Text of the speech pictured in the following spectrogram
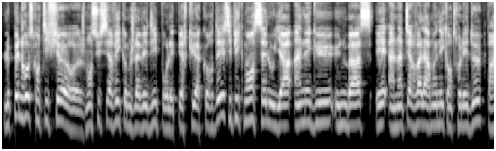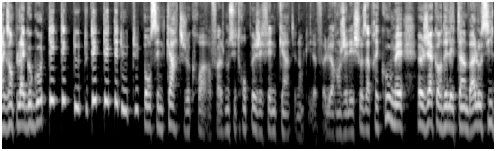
Le Penrose quantifieur, euh, je m'en suis servi comme je l'avais dit pour les percus accordés, typiquement celle où il y a un aigu, une basse et un intervalle harmonique entre les deux. Par exemple la gogo, bon c'est une carte je crois, enfin je me suis trompé, j'ai fait une quinte, donc il a fallu arranger les choses après coup, mais euh, j'ai accordé les timbales aussi,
